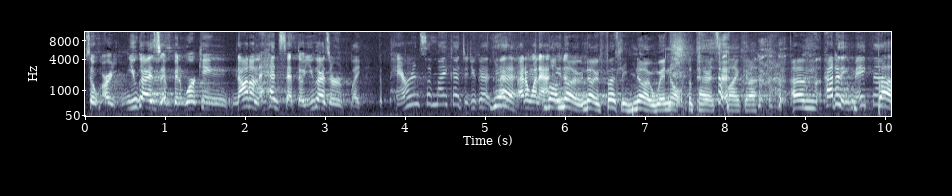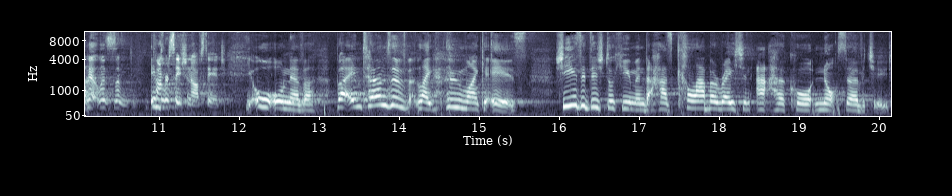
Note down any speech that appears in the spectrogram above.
So are you guys have been working not on the headset though? You guys are like the parents of Mica. Did you guys? Yeah. I, I don't want to. Well, no, no. Firstly, no, we're not the parents of Mica. Um, How did he make that? No, let's um, conversation off stage. Or, or never. But in terms of like who Mica is, she is a digital human that has collaboration at her core, not servitude.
